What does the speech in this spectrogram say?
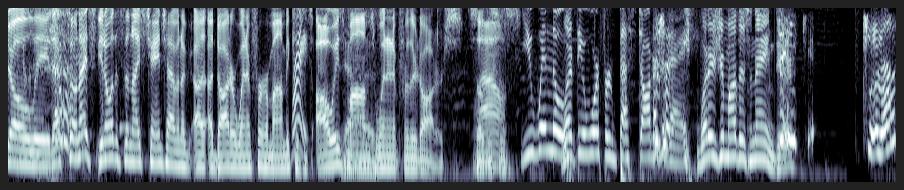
Jolie, that's so nice. You know what? This is a nice change having a, a, a daughter win it for her mom because Right. it's always Yes. moms winning it for their daughters. So Wow. this is You win the What? the award for best daughter today. What is your mother's name, dear? Thank you. Tina,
